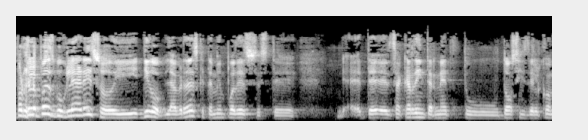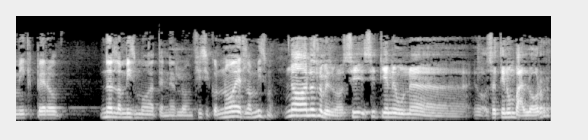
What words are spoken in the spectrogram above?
Porque lo puedes googlear eso y digo, la verdad es que también puedes este, eh, te- sacar de internet tu dosis del cómic, pero no es lo mismo a tenerlo en físico. No es lo mismo. No, no es lo mismo. Sí, sí tiene una... O sea, tiene un valor.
